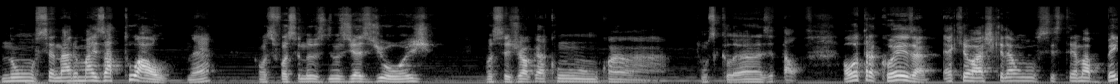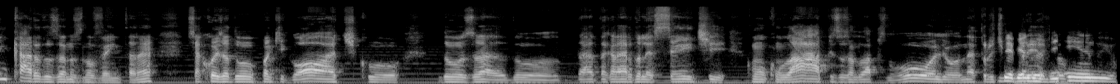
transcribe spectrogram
num cenário mais atual, né? Como se fosse nos, nos dias de hoje. Você joga com, com, a, com os clãs e tal. A outra coisa é que eu acho que ele é um sistema bem caro dos anos 90, né? Essa coisa do punk gótico, dos, ah, do, da, da, galera adolescente com, com lápis, usando lápis no olho, né? Tudo de Bebendo preto. vinho.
